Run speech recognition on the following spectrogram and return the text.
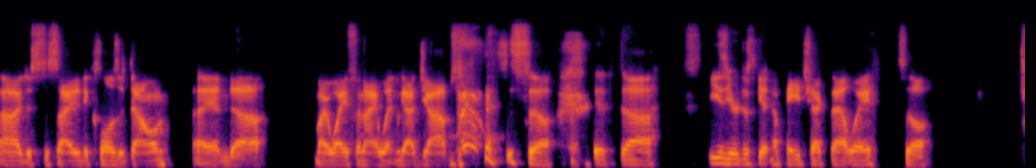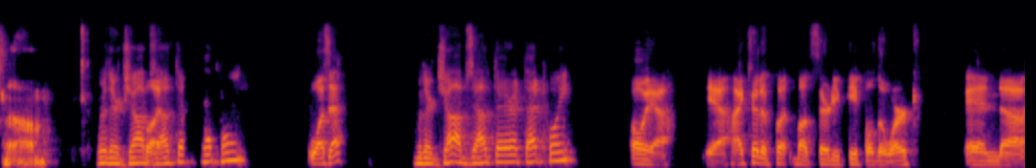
I just decided to close it down. And uh, my wife and I went and got jobs. so it uh, easier just getting a paycheck that way. So, um, were there jobs but, out there at that point? Was that? Were there jobs out there at that point? Oh yeah, yeah. I could have put about thirty people to work, and uh,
